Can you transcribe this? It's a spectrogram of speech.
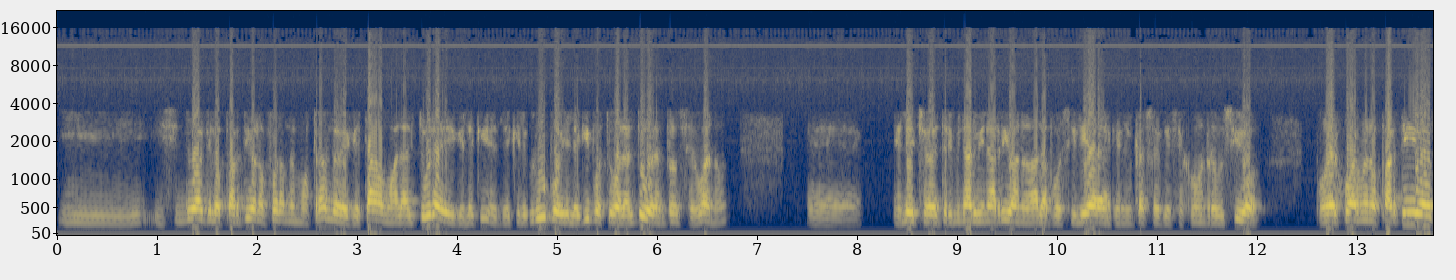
y, y, sin duda que los partidos nos fueron demostrando de que estábamos a la altura y que el, de que el grupo y el equipo estuvo a la altura, entonces bueno, eh, el hecho de terminar bien arriba nos da la posibilidad de que en el caso de que se juegue un reducido poder jugar menos partidos.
